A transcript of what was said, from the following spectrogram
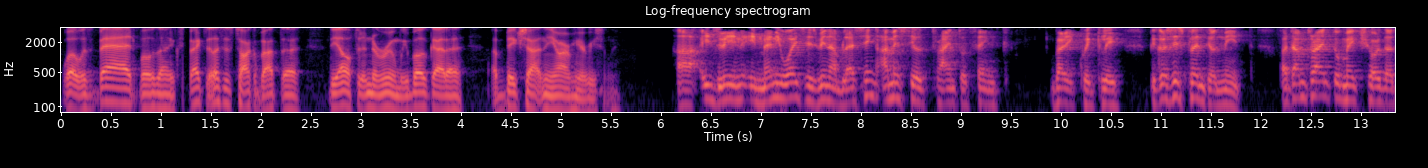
what was bad, what was unexpected. Let's just talk about the, the elephant in the room. We both got a, a big shot in the arm here recently. Uh, it's been, in many ways, it's been a blessing. I'm still trying to think very quickly because there's plenty of need. But I'm trying to make sure that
